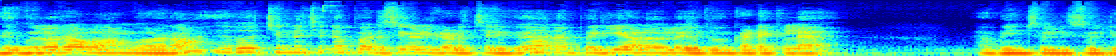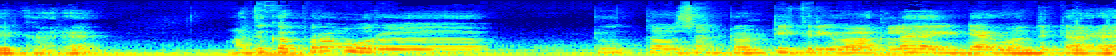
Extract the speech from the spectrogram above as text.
ரெகுலராக வாங்குவாராம் ஏதோ சின்ன சின்ன பரிசுகள் கிடச்சிருக்கு. ஆனால் பெரிய அளவில் எதுவும் கிடைக்கல அப்படின்னு சொல்லி சொல்லியிருக்காரு. அதுக்கப்புறம் ஒரு டூ தௌசண்ட் டுவெண்ட்டி த்ரீ வாக்கில் இந்தியாவுக்கு வந்துட்டார்.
